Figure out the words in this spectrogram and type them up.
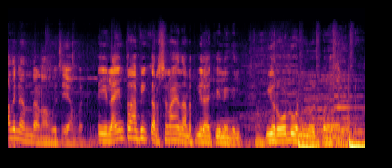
അതിനെന്താണ് നമുക്ക് ചെയ്യാൻ പറ്റും ഈ ലൈൻ ട്രാഫിക് കർശനമായി നടപ്പിലാക്കിയില്ലെങ്കിൽ ഈ റോഡ് കൊണ്ടുള്ള ഒരു പ്രയോജനമില്ല.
